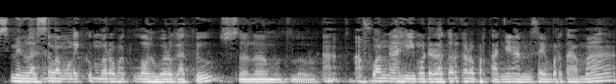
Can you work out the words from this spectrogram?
Bismillah, Assalamualaikum warahmatullahi wabarakatuh. Assalamualaikum. Afwan Ahi moderator, kalau pertanyaan saya yang pertama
